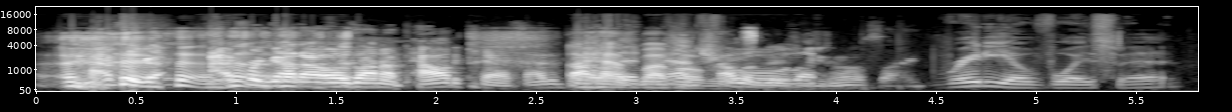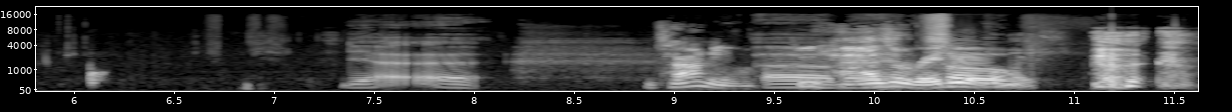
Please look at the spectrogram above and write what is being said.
I forgot. I forgot I was on a podcast. I, thought I have my moment. television. Like- I was like, Radio voice, man. Yeah. I'm telling you, Oh, he has a man. radio So- voice.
